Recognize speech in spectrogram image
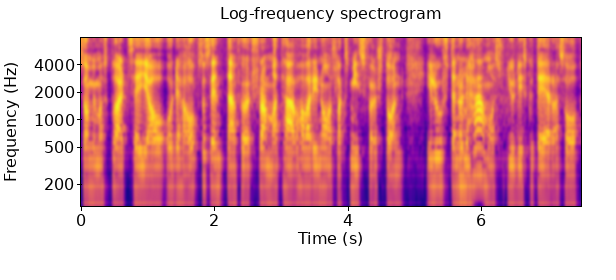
som vi måste klart säga och, och det har också Centern fört fram att här har varit någon slags missförstånd i luften mm. och det här måste ju diskuteras och,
